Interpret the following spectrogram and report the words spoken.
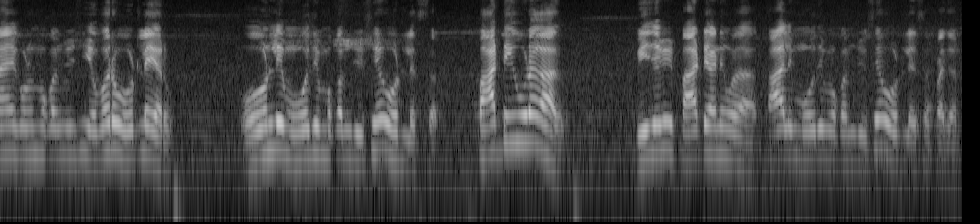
నాయకుడి ముఖం చూసి ఎవరు ఓట్లేయరు. ఓన్లీ మోదీ ముఖం చూసే ఓట్లు ఇస్తారు పార్టీ కూడా కాదు. బీజేపీ పార్టీ అని కూడా ఖాళీ మోదీ ముఖం చూసే ఓట్లు వేస్తారు ప్రజలు.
